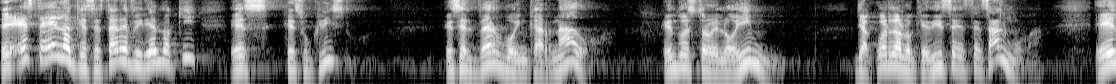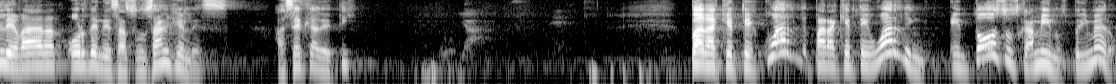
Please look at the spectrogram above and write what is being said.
E, este Él al que se está refiriendo aquí es Jesucristo, es el verbo encarnado, es nuestro Elohim, de acuerdo a lo que dice este salmo. Él le va a dar órdenes a sus ángeles acerca de ti. Para que te guarden, para que te guarden en todos sus caminos. Primero,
